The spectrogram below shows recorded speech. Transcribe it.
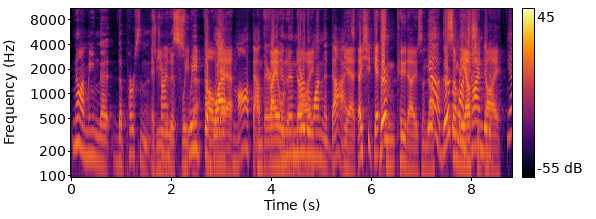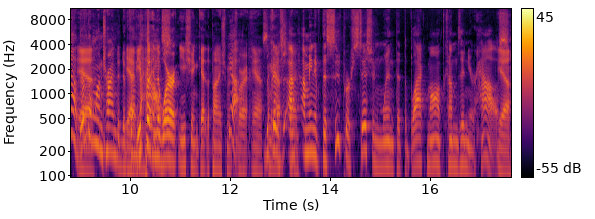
No, I mean the the person that's If you trying to the sweeper. sweep the Oh, black yeah. moth out And there, failed and then and they're the died. one that dies. yeah they should get They're- some kudos and yeah, they're somebody the one else trying should to. die yeah, they're the one trying to defend. yeah if you the put in the house. work you shouldn't get the punishment yeah, for it yeah somebody else because should I, die. I mean, if the superstition went that the black moth comes in your house, Yeah.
